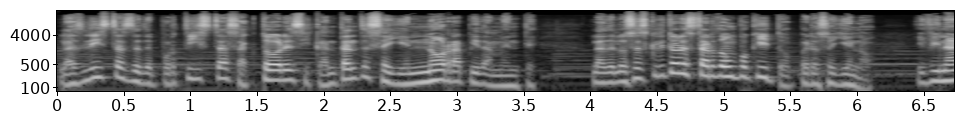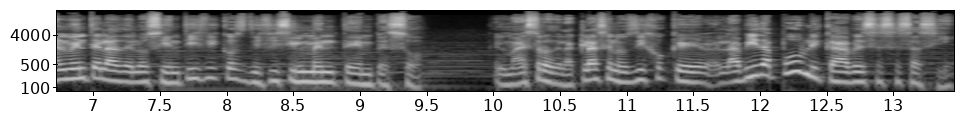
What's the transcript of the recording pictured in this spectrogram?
Las listas de deportistas, actores y cantantes se llenó rápidamente. La de los escritores tardó un poquito, pero se llenó. Y finalmente la de los científicos difícilmente empezó. El maestro de la clase nos dijo que la vida pública a veces es así.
